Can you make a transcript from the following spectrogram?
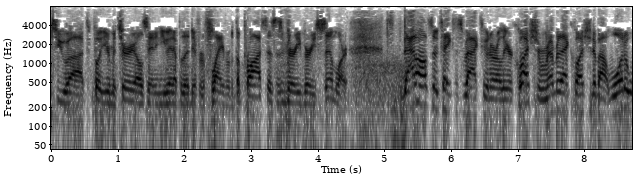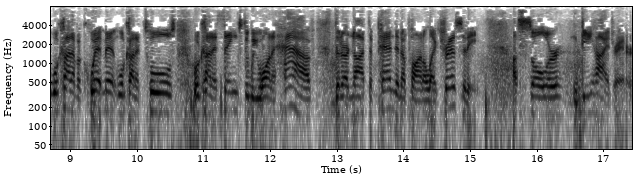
to uh, to put your materials in, and you end up with a different flavor. But the process is very very similar. That also takes us back to an earlier question. Remember that question about what what kind of equipment, what kind of tools, what kind of things do we want to have that are not dependent upon electricity? A solar dehydrator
